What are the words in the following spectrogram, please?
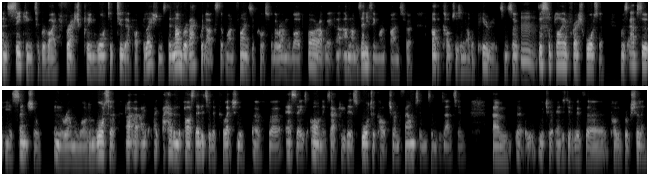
and seeking to provide fresh, clean water to their populations. The number of aqueducts that one finds, of course, for the Roman world far outweigh outnumbers anything one finds for other cultures in other periods, and so Mm. the supply of fresh water was absolutely essential in the Roman world. And water, I, I, I have in the past edited a collection of, of uh, essays on exactly this water culture and fountains in Byzantium, um, uh, which are edited with uh, colleague Brooke Shilling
